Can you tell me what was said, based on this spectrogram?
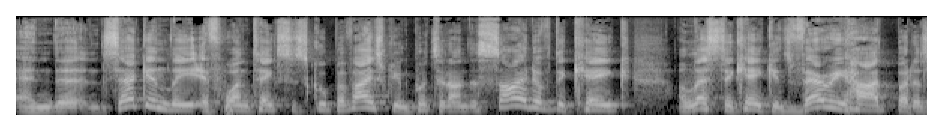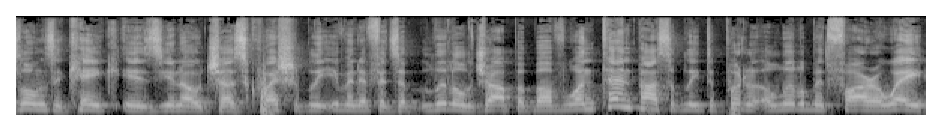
And uh, secondly, if one takes a scoop of ice cream, puts it on the side of the cake, unless the cake is very hot, but as long as the cake is, you know, just questionably, even if it's a little drop above 110, possibly to put it a little bit far away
